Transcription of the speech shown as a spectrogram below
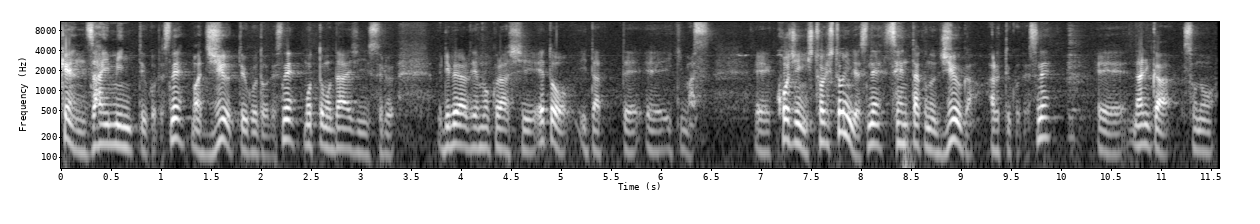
権在民ということですね、まあ、自由ということをですね最も大事にするリベラルデモクラシーへと至っていきます。個人一人一人にですね選択の自由があるということですね。何かその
